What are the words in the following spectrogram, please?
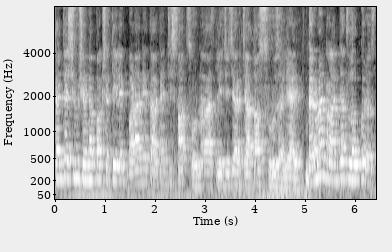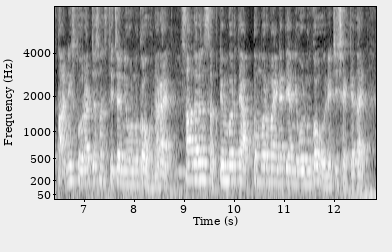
त्यांच्या शिवसेना पक्षातील एक बडा नेता त्यांची साथ सोडणार असल्याची चर्चा आता सुरू झाली आहे. दरम्यान राज्यात लवकरच स्थानिक स्वराज्य संस्थेच्या निवडणुका होणार आहेत. साधारण सप्टेंबर ते ऑक्टोबर महिन्यात या निवडणुका होण्याची शक्यता आहे.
